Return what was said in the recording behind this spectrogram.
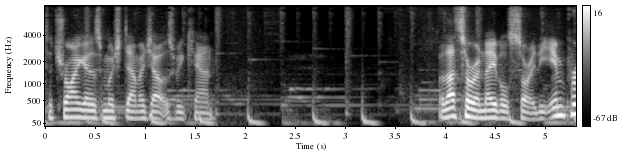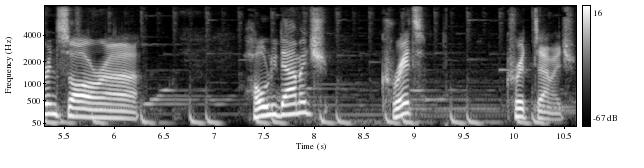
To try and get as much damage out as we can. Well, that's our enables, sorry. The imprints are uh, holy damage, crit, crit damage.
